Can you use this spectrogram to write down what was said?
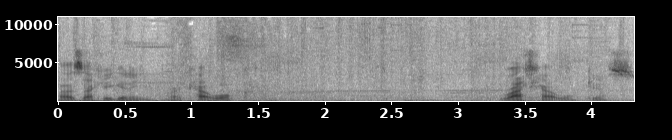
Uh, you getting right catwalk? Right catwalk, yes.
